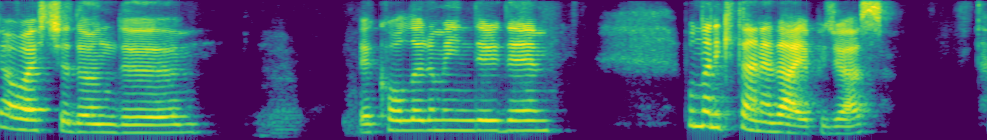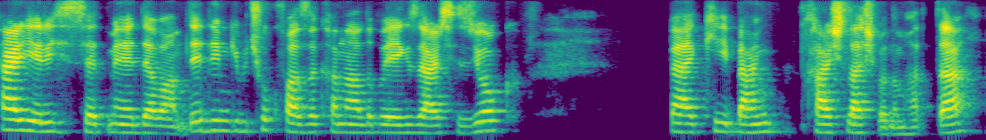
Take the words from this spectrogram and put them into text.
Yavaşça döndüm. Ve kollarımı indirdim. Bundan 2 tane daha yapacağız. Her yeri hissetmeye devam. Dediğim gibi çok fazla kanalda bu egzersiz yok. Belki ben karşılaşmadım hatta.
